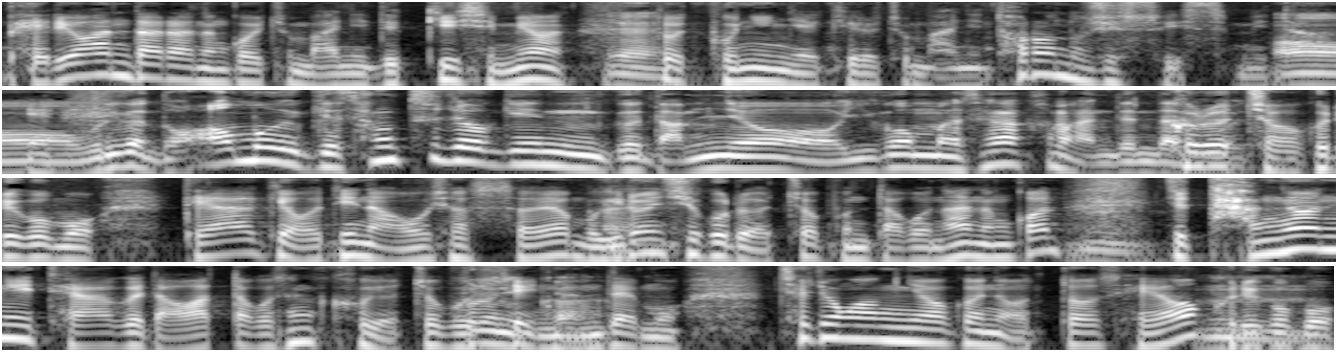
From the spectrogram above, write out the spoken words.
배려한다라는 걸 좀 많이 느끼시면 예. 또 본인 얘기를 좀 많이 털어놓으실 수 있습니다. 어, 예. 우리가 너무 이렇게 상투적인 그 남녀 이것만 생각하면 안 된다는 그렇죠. 거죠. 그리고 뭐 대학에 어디 나오셨어요? 뭐 네. 이런 식으로 여쭤본다고는 하는 건 음. 이제 당연히 대학을 나왔다고 생각하고 여쭤볼 그러니까. 수 있는데 뭐 최종 학력은 어떠세요? 그리고 음. 뭐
